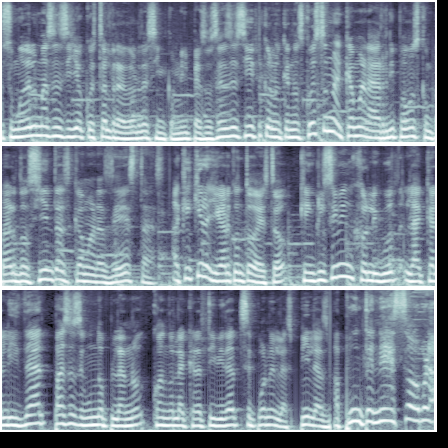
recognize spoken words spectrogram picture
su modelo más sencillo cuesta alrededor de 5 mil pesos es decir con lo que nos cuesta una cámara Arri podemos comprar 200 cámaras de estas ¿a qué quiero llegar con todo esto? que inclusive en Hollywood la calidad pasa a segundo plano cuando la creatividad se pone las pilas. Apunten eso bro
